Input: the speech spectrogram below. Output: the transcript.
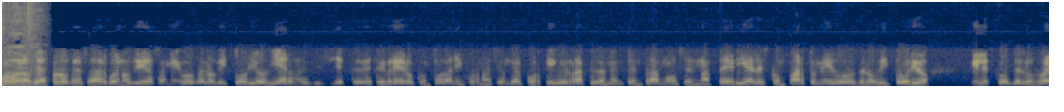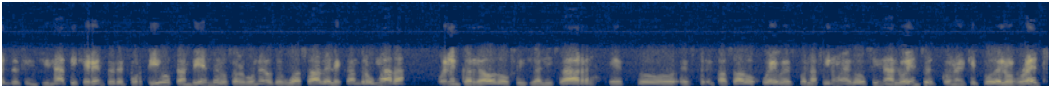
Muy buenos días, Pablo César. Buenos días, amigos del auditorio. Viernes 17 de febrero con toda la información deportiva y rápidamente entramos en materia. Les comparto, amigos del auditorio, el scout de los Reds de Cincinnati, gerente deportivo también de los algoneros de WhatsApp, Alejandro Humada, fue el encargado de oficializar esto este pasado jueves por la firma de dos sinaloenses con el equipo de los Reds.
